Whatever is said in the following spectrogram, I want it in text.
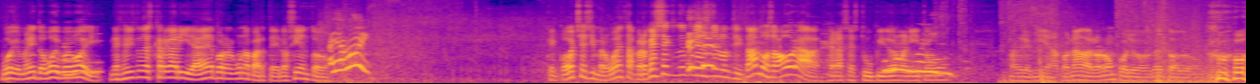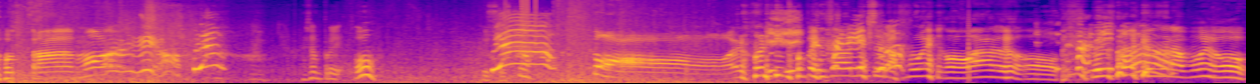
Voy, hermanito, voy, voy, voy. Necesito descargar ira, eh, por alguna parte, lo siento. Allá voy. ¿Qué coche, sinvergüenza? ¿Pero qué, es, qué es, lo necesitamos ahora? Eras estúpido, hermanito. Madre mía, pues nada, lo rompo yo de todo. ¡Ostras! Es un proyecto. ¡Oh! ¡Cuidado! ¡Oh! Hermanito, pensaba que eso era fuego o algo. Pensaba que eso era fuego.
